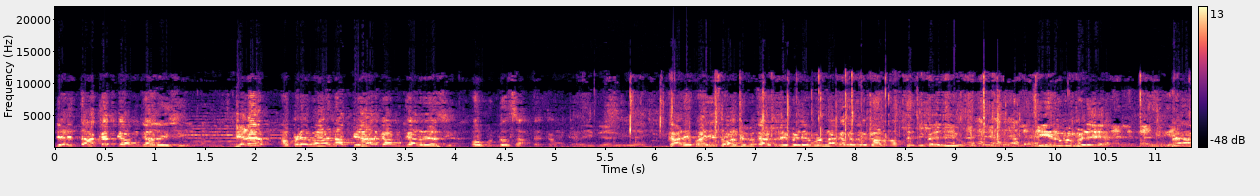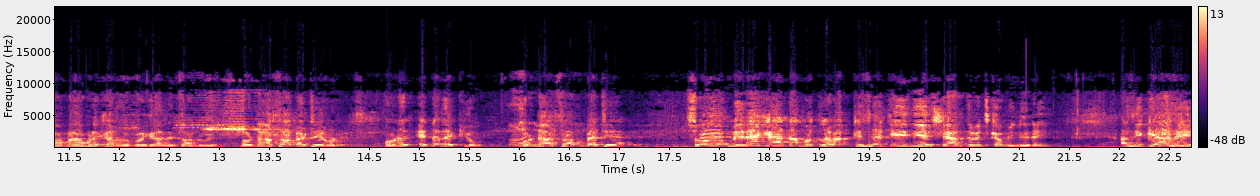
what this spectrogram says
ਜਿਹੜੀ ਤਾਕਤ ਕੰਮ ਕਰ ਰਹੀ ਸੀ ਜਿਹੜਾ ਆਪਣੇ ਵਾਲ ਨਾਲ ਪਿਆਰ ਕੰਮ ਕਰ ਰਿਹਾ ਸੀ, ਉਹ ਹੁੰਦਲ ਸਾਹਿਬ ਦਾ ਕੰਮ ਕਰ ਰਿਹਾ। ਕਾਲੇ ਭਾਜੀ ਤੁਹਾਨੂੰ ਵੀ ਘੱਟ ਨਹੀਂ ਮਿਲੇ, ਹੁਣ ਨਾ ਕਦੇ ਮੇਰੇ ਗੱਲ ਰਸਤੇ 'ਚ ਪੈ ਜਿਓ। ਜੀ ਨੂੰ ਵੀ ਮਿਲੇ ਆ। ਮੈਂ ਮੈਂ ਹੁਣੇ ਕਰ ਦੂੰ, ਕੋਈ ਗੱਲ ਨਹੀਂ ਤੁਹਾਨੂੰ ਉਹ ਡਾਕਟਰ ਸਾਹਿਬ ਬੈਠੇ ਹੁਣ। ਹੁਣ ਇੱਧਰ ਦੇਖਿਓ, ਹੁਣ ਡਾਕਟਰ ਸਾਹਿਬ ਬੈਠੇ ਆ। ਸੋ ਮੇਰੇ ਕਹਿਣ ਦਾ ਮਤਲਬ ਹੈ, ਕਿਸੇ ਚੀਜ਼ ਦੀ ਇਹ ਸ਼ਹਿਰ ਦੇ ਵਿੱਚ ਕਮੀ ਨਹੀਂ ਰਹੀ। ਅਸੀਂ ਕਿਹਾ ਸੀ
